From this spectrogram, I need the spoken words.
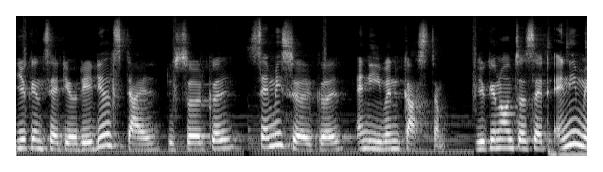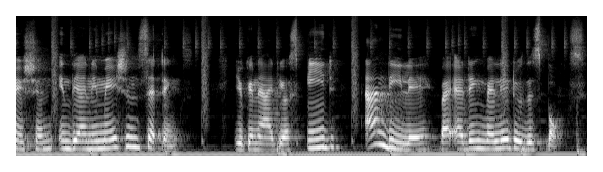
you can set your radial style to circle, semicircle and even custom. You can also set animation in the animation settings. You can add your speed and delay by adding value to this box.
